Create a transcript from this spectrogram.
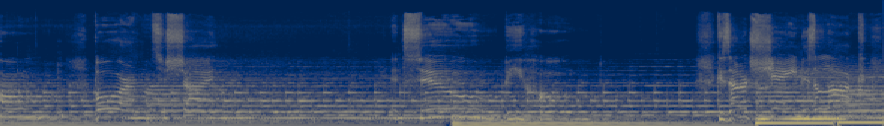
home, born to shine on her chain is a lock,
